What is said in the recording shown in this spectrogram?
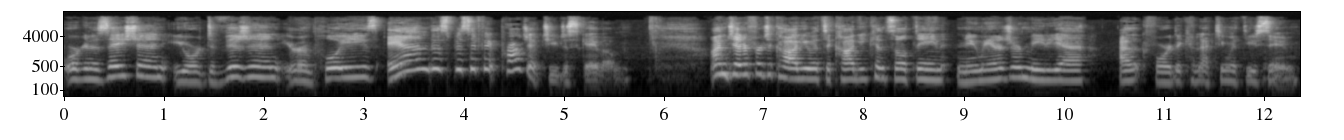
organization, your division, your employees, and the specific project you just gave them. I'm Jennifer Takagi with Takagi Consulting, New Manager Media. I look forward to connecting with you soon.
